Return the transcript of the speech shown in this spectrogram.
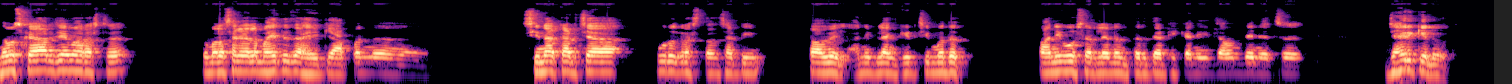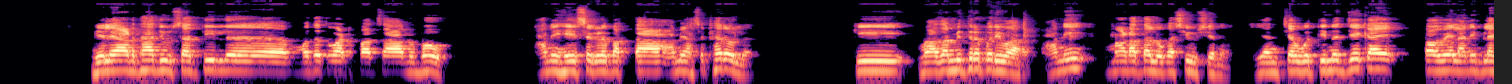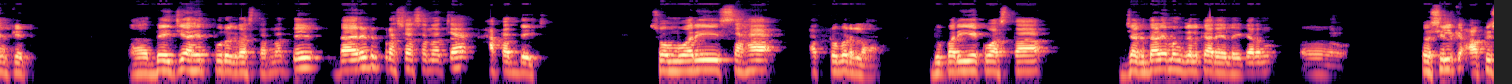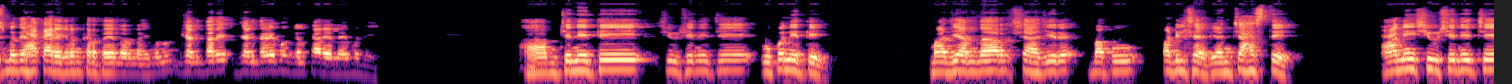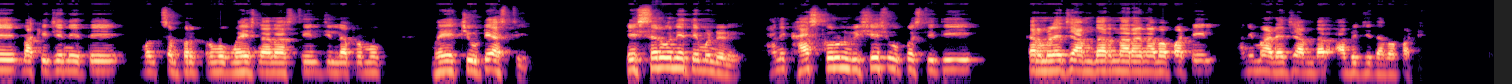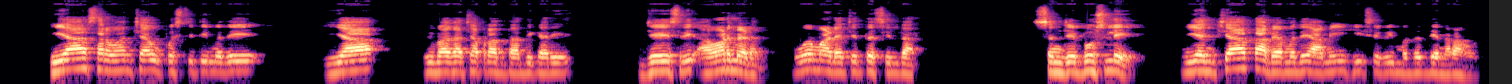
नमस्कार जय महाराष्ट्र. तुम्हाला सगळ्याला माहितीच आहे की आपण अं, सिनाकाडच्या पूरग्रस्तांसाठी टॉवेल आणि ब्लँकेटची मदत पाणी ओसरल्यानंतर त्या ठिकाणी जाऊन देण्याचं जाहीर केलं होतं. गेल्या आठ दहा दिवसातील मदत वाटपाचा अनुभव आणि हे सगळं बघता आम्ही असं ठरवलं की माझा मित्रपरिवार आणि माडा तालुका शिवसेना यांच्या वतीनं जे काय टॉवेल आणि ब्लँकेट द्यायचे आहेत पूरग्रस्तांना ते डायरेक्ट प्रशासनाच्या हातात द्यायचे. सोमवारी सहा ऑक्टोबरला दुपारी एक वाजता जगदाळे मंगल कार्यालय कारण तहसील ऑफिसमध्ये हा कार्यक्रम करता येणार नाही म्हणून जगदाळे जगदाळे मंगल कार्यालयामध्ये आमचे नेते शिवसेनेचे उपनेते माजी आमदार शहाजीर बापू पाटील साहेब यांच्या हस्ते आणि शिवसेनेचे बाकीचे नेते मग संपर्क प्रमुख महेश नाना असतील जिल्हा प्रमुख महेश चिवटे असतील हे सर्व नेते मंडळी. आणि खास करून विशेष उपस्थिती करमळ्याचे आमदार नारायणाबा पाटील आणि माड्याचे आमदार अभिजिताबा पाटील. या सर्वांच्या उपस्थितीमध्ये या विभागाच्या प्रांताधिकारी जयश्री आव्हाड मॅडम व माड्याचे तहसीलदार संजय भोसले यांच्या ताब्यामध्ये आम्ही ही सगळी मदत देणार आहोत.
